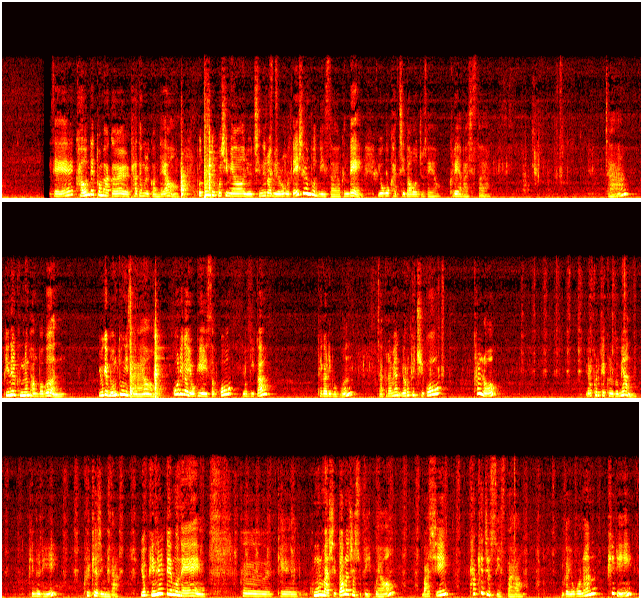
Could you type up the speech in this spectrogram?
이제 가운데 토막을 다듬을 건데요. 보통들 보시면 요 지느러미 이런 거 떼시는 분도 있어요. 근데 요거 같이 넣어주세요. 그래야 맛있어요. 자, 비늘 긁는 방법은 요게 몸통이잖아요. 꼬리가 여기에 있었고 여기가 대가리 부분. 자, 그러면 이렇게 쥐고 칼로 이렇게 이렇게 긁으면 비늘이 긁혀집니다. 요 비늘 때문에 그 이렇게 국물 맛이 떨어질 수도 있고요. 맛이 탁해질 수 있어요. 그러니까 요거는 필히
